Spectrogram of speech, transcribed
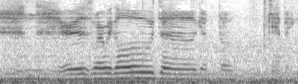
And here is where we go to get the camping.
